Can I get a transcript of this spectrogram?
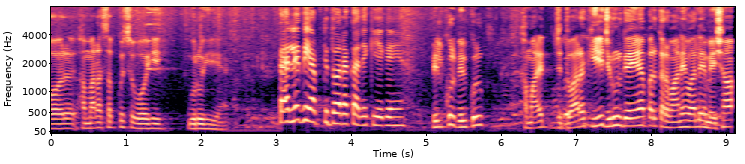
और हमारा सब कुछ वो ही गुरु ही है। पहले भी आपके द्वारा कार्य किए गए हैं? बिल्कुल बिल्कुल। हमारे द्वारा किए ज़रूर गए हैं पर करवाने वाले हमेशा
